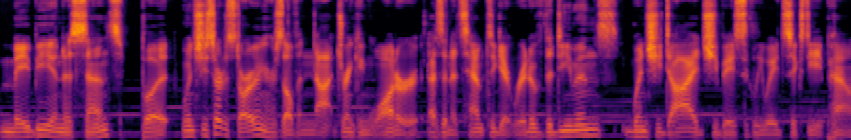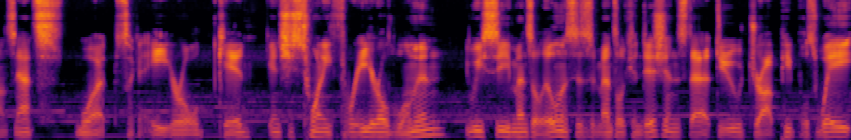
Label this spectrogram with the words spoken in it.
Maybe in a sense, but when she started starving herself and not drinking water as an attempt to get rid of the demons, when she died, she basically weighed 68 pounds. That's what? It's like an eight year old kid. And she's 23 year old woman. We see mental illnesses and mental conditions that do drop people's weight,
